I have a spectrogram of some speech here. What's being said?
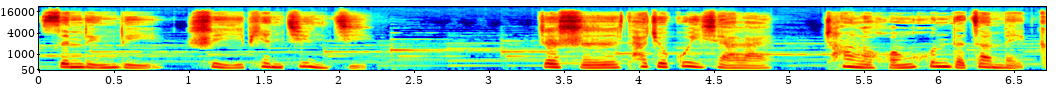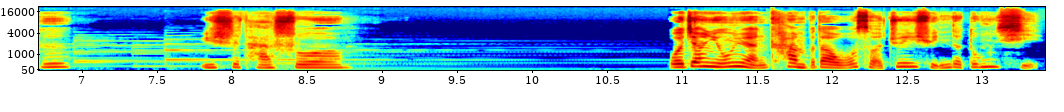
森林里是一片静寂。这时，他就跪下来唱了黄昏的赞美歌。于是他说：“我将永远看不到我所追寻的东西。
